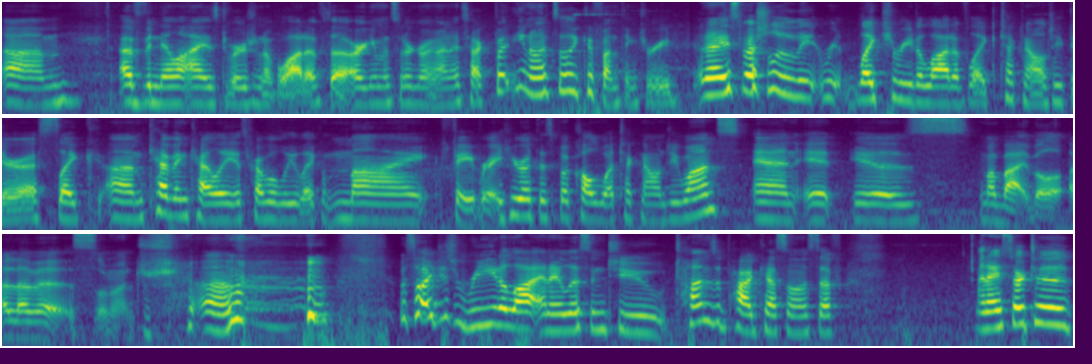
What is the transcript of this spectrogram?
um, a vanillaized version of a lot of the arguments that are going on in tech, but you know, it's like a fun thing to read. And I especially re- like to read a lot of like technology theorists. Like um, Kevin Kelly is probably like my favorite. He wrote this book called What Technology Wants, and it is my Bible. I love it so much. Um, but so I just read a lot and I listen to tons of podcasts and all this stuff. And I start to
